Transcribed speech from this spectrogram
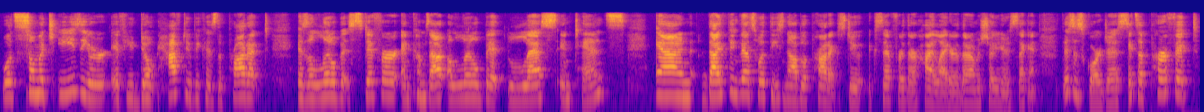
Well, it's so much easier if you don't have to because the product is a little bit stiffer and comes out a little bit less intense. And I think that's what these Nobla products do, except for their highlighter that I'm gonna show you in a second. This is gorgeous. It's a perfect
